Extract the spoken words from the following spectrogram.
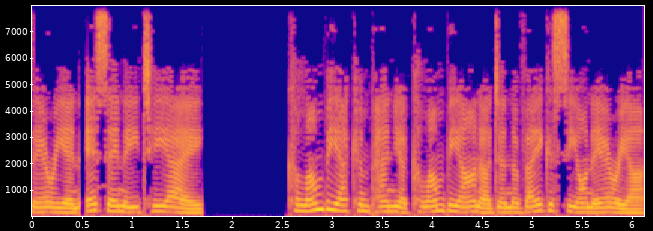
aériens SNETA Campagna Colombiana de Navigación Aérea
